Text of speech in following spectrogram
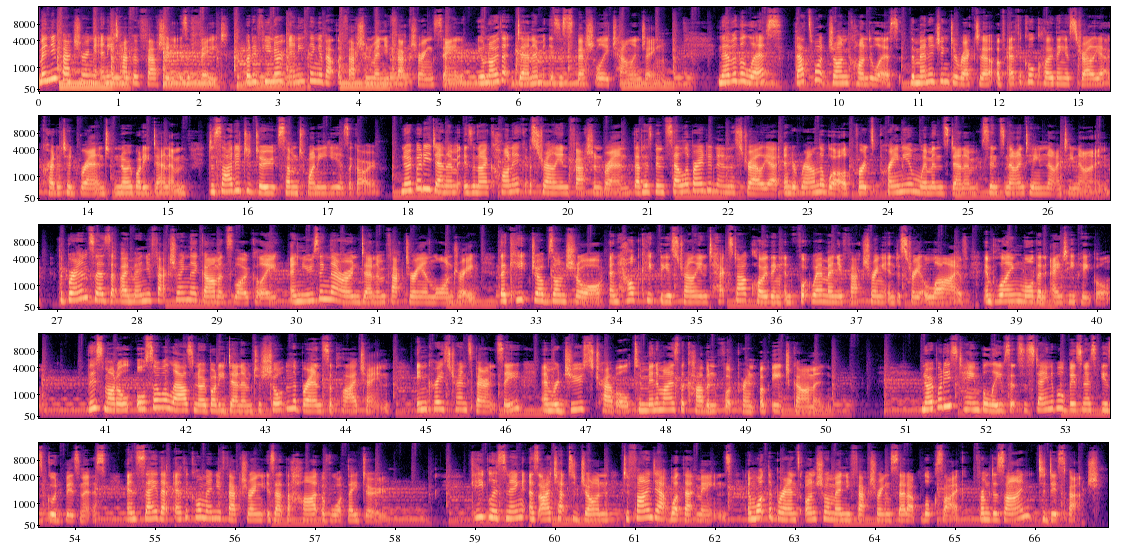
Manufacturing any type of fashion is a feat, but if you know anything about the fashion manufacturing scene, you'll know that denim is especially challenging. Nevertheless, that's what John Condilis, the managing director of Ethical Clothing Australia accredited brand Nobody Denim, decided to do some 20 years ago. Nobody Denim is an iconic Australian fashion brand that has been celebrated in Australia and around the world for its premium women's denim since 1999. The brand says that by manufacturing their garments locally and using their own denim factory and laundry, they keep jobs on shore and help keep the Australian textile clothing and footwear manufacturing industry alive, employing more than 80 people. This model also allows Nobody Denim to shorten the brand's supply chain, increase transparency, and reduce travel to minimise the carbon footprint of each garment. Nobody's team believes that sustainable business is good business and say that ethical manufacturing is at the heart of what they do. Keep listening as I chat to John to find out what that means and what the brand's onshore manufacturing setup looks like, from design to dispatch.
